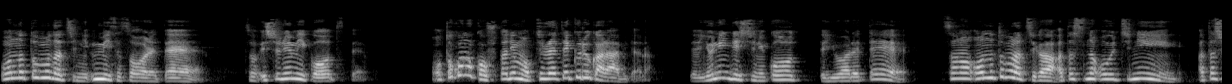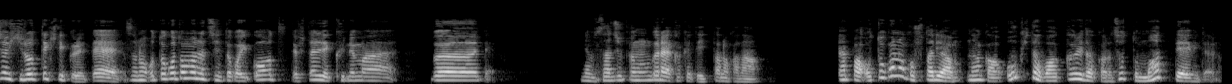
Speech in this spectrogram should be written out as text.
女友達に海誘われて、そう、一緒に海行こうっつって。男の子二人も連れてくるから、みたいな。で、4人で一緒に行こうって言われて、その女友達が私のお家に、私を拾ってきてくれて、その男友達のとこ行こうっつって二人で車ブーって。でも30分ぐらいかけて行ったのかな。やっぱ男の子二人はなんか起きたばっかりだからちょっと待って、みたいな。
